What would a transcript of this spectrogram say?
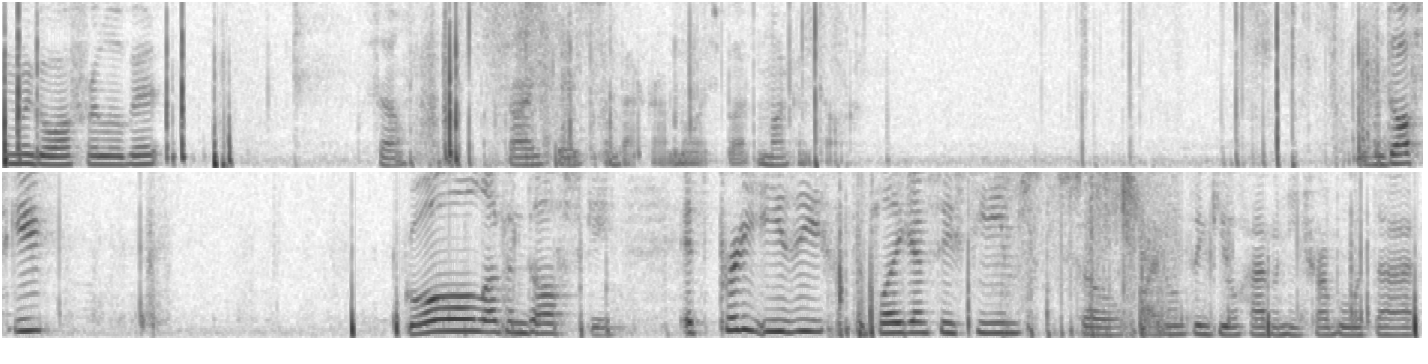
I'm gonna go off for a little bit. So, sorry if there's some background noise, but I'm not gonna talk. Lewandowski. Goal Lewandowski it's pretty easy to play against these teams, so I don't think you'll have any trouble with that.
